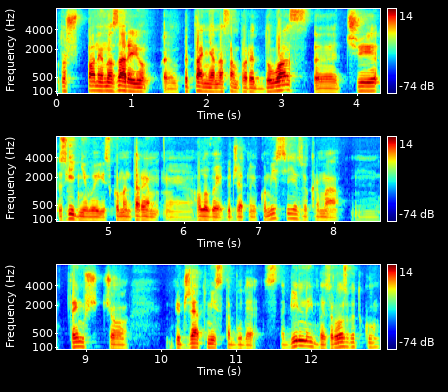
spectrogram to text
Отож, пане Назарію, е, питання насамперед до вас. Е, Чи згідні ви із коментарем е, голови бюджетної комісії, зокрема тим, що бюджет міста буде стабільний, без розвитку,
